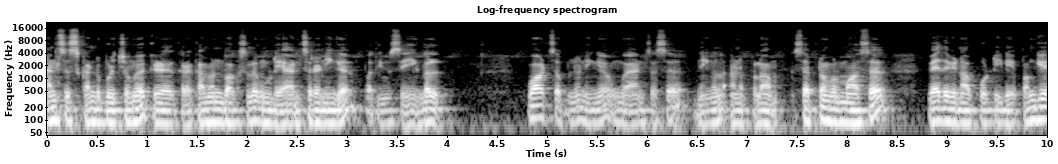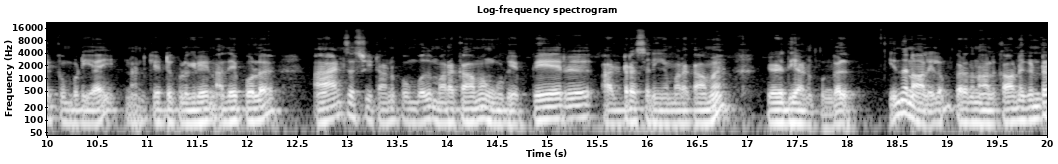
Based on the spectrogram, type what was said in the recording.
ஆன்சர்ஸ் கண்டுபிடிச்சவங்க கீழே இருக்கிற கமெண்ட் பாக்ஸில் உங்களுடைய ஆன்சரை நீங்கள் பதிவு செய்யுங்கள். வாட்ஸ்அப்லையும் நீங்கள் உங்கள் ஆன்சர்ஸை நீங்கள் அனுப்பலாம். செப்டம்பர் மாத வேதவினா போட்டியிலே பங்கேற்கும்படியாய் நான் கேட்டுக்கொள்கிறேன். அதே போல் ஆன்சர் ஷீட் அனுப்பும்போது மறக்காமல் உங்களுடைய பேர் அட்ரஸை நீங்கள் மறக்காமல் எழுதி அனுப்புங்கள். இந்த நாளிலும் பிறந்தநாள் காணுகின்ற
